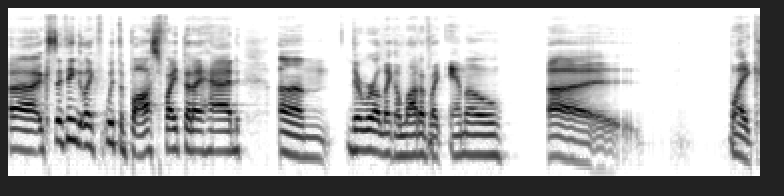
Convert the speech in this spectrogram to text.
Because I think like with the boss fight that I had, um, there were like a lot of like ammo, uh, like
